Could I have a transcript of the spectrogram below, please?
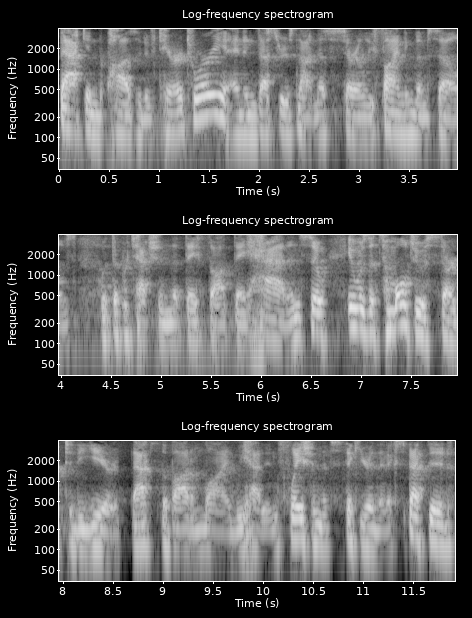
back into positive territory and investors not necessarily finding themselves with the protection that they thought they had. And so it was a tumultuous start to the year. That's the bottom line. We had inflation that's stickier than expected,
